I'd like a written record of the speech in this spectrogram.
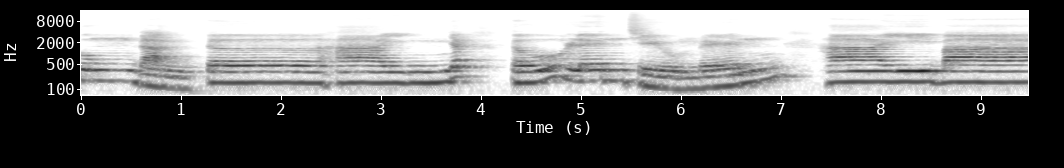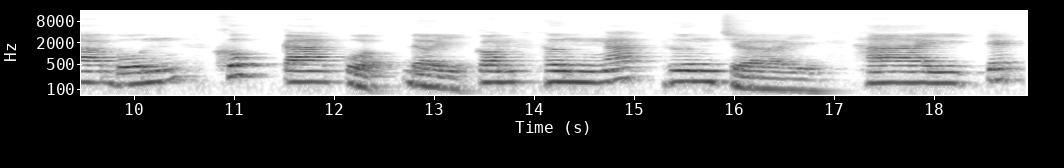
cung đàn tơ, hai nhất tấu lên chiều mến, hai ba bốn khúc ca cuộc đời con thơm ngát hương trời, hai kết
